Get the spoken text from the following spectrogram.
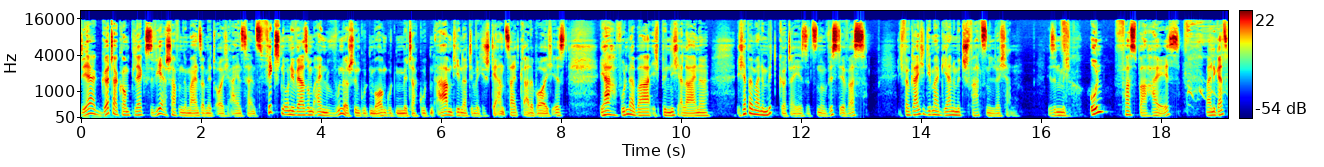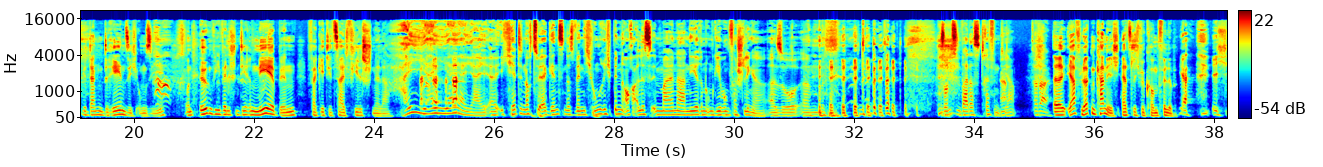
Der Götterkomplex. Wir erschaffen gemeinsam mit euch ein Science-Fiction-Universum. Einen wunderschönen guten Morgen, guten Mittag, guten Abend, je nachdem, welche Sternzeit gerade bei euch ist. Ja, wunderbar. Ich bin nicht alleine. Ich habe ja meine Mitgötter hier sitzen und wisst ihr was? Ich vergleiche die mal gerne mit schwarzen Löchern. Die sind nämlich unfassbar heiß. Meine ganzen Gedanken drehen sich um sie. Und irgendwie, wenn ich in deren Nähe bin, vergeht die Zeit viel schneller. Hei, hei, hei, hei. Äh, Ich hätte noch zu ergänzen, dass wenn ich hungrig bin, auch alles in meiner näheren Umgebung verschlinge. Also ähm, ansonsten war das treffend, ja. Total. Äh, ja, flirten kann ich. Herzlich willkommen, Philipp. Ja, ich,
